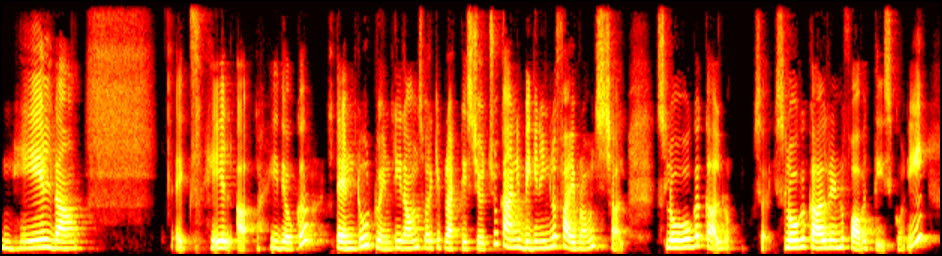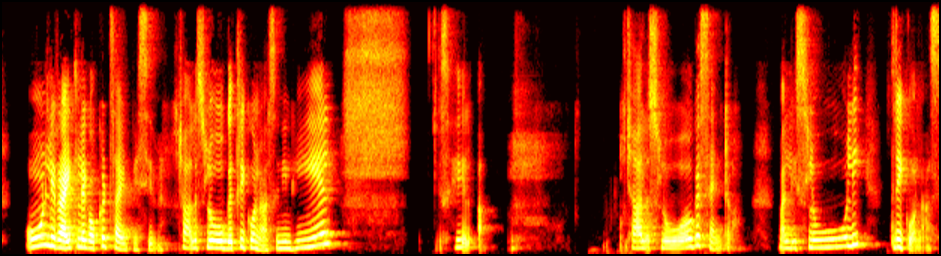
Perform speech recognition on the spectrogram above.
inhale down exhale up ఇది ఒక టెన్ టు ట్వంటీ రౌండ్స్ వరకు ప్రాక్టీస్ చేయొచ్చు. కానీ బిగినింగ్లో ఫైవ్ రౌండ్స్ చాలు. స్లోగా కాలు సారీ స్లోగా కాలు రెండు ఫార్వర్డ్ తీసుకొని ఓన్లీ రైట్ లెగ్ ఒక్కటి సైడ్ వేసి చాలా స్లోగా త్రికోణాసన్. ఇన్హేల్ ఎక్స్హేల్ అప్ చాలా స్లోగా సెంటర్ మళ్ళీ స్లోలీ త్రికోణాస్.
